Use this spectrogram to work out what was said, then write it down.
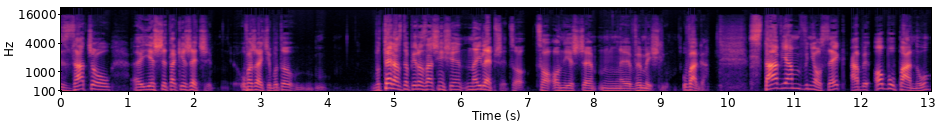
zaczął jeszcze takie rzeczy. Uważajcie, bo to bo teraz dopiero zacznie się najlepsze, co, co on jeszcze mm, wymyślił. Uwaga. Stawiam wniosek, aby obu panu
